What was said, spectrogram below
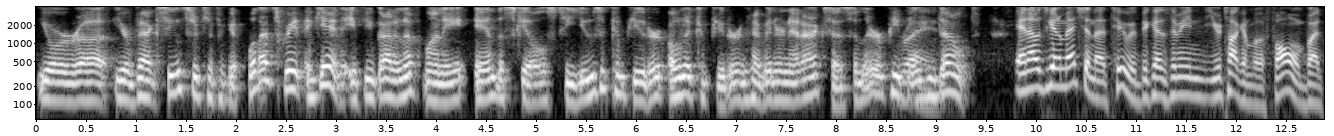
your uh, your vaccine certificate. Well, that's great. Again, if you've got enough money and the skills to use a computer, own a computer, and have internet access, and there are people right. who don't. And I was going to mention that too, because I mean, you're talking about a phone, but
